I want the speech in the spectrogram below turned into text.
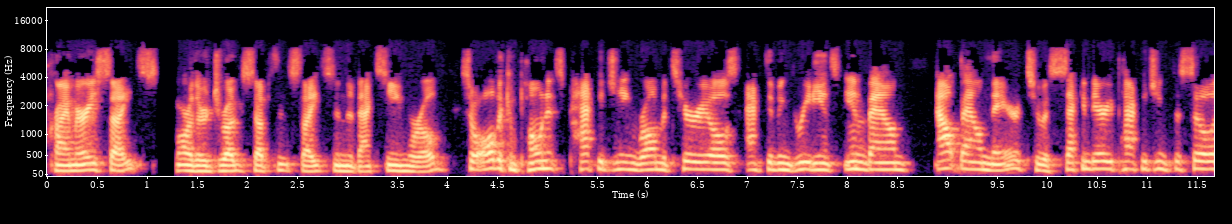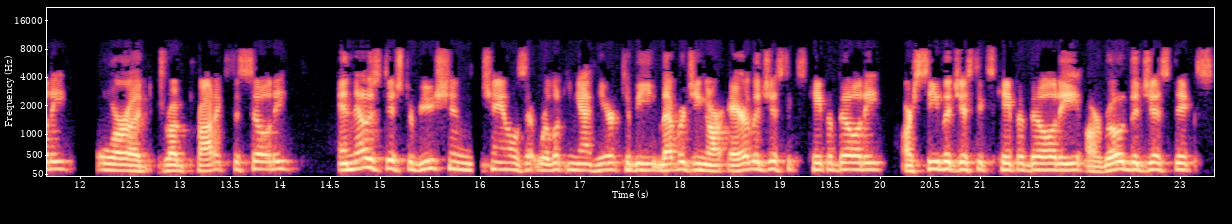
primary sites are their drug substance sites in the vaccine world. So all the components, packaging, raw materials, active ingredients, inbound, outbound there to a secondary packaging facility or a drug product facility. And those distribution channels that we're looking at here could be leveraging our air logistics capability, our sea logistics capability, our road logistics,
